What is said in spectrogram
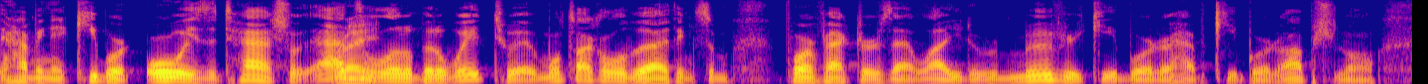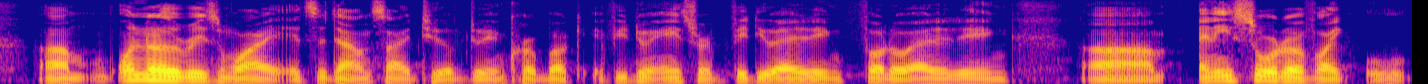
having a keyboard always attached. So it adds Right. a little bit of weight to it. And we'll talk a little bit. I think some form factors that allow you to remove your keyboard or have keyboard optional. Um, one other reason why it's a downside too of doing Chromebook if you're doing any sort of video editing, photo editing, um, any sort of like. l-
